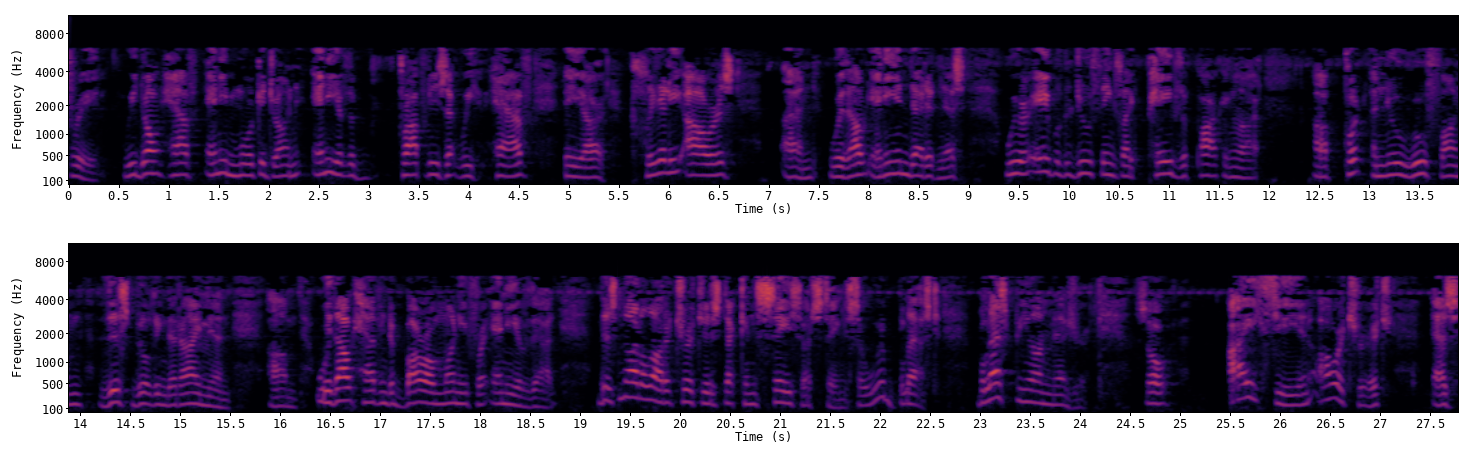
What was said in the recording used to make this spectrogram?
free. We don't have any mortgage on any of the properties that we have. They are clearly ours and without any indebtedness. We were able to do things like pave the parking lot, uh, put a new roof on this building that I'm in, um, without having to borrow money for any of that. There's not a lot of churches that can say such things, so we're blessed, blessed beyond measure. So I see in our church as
